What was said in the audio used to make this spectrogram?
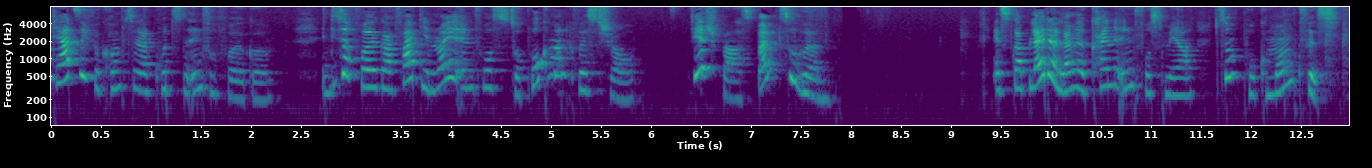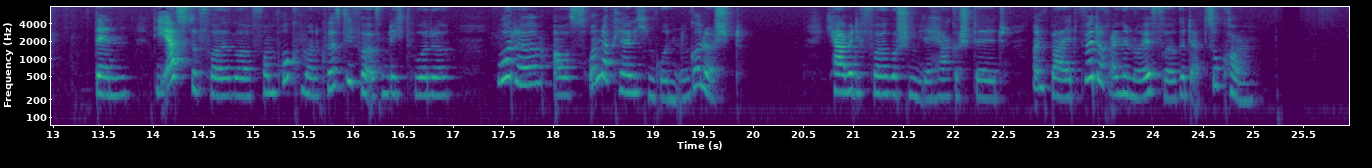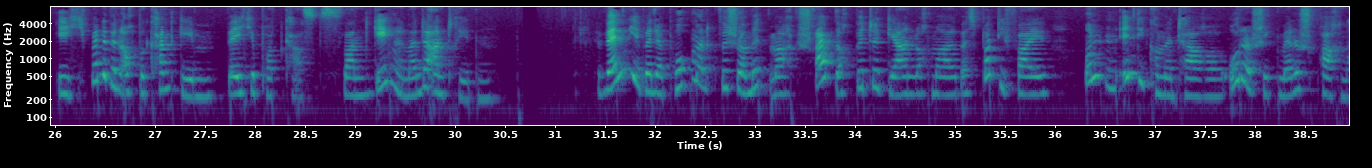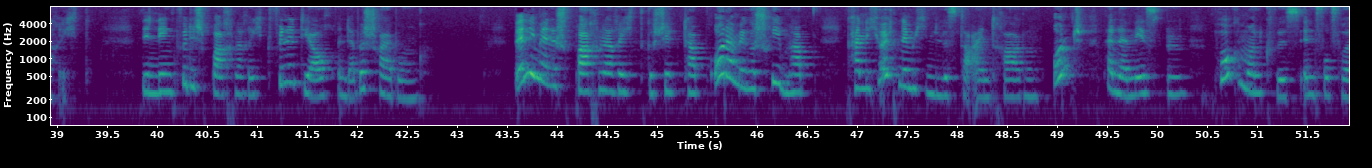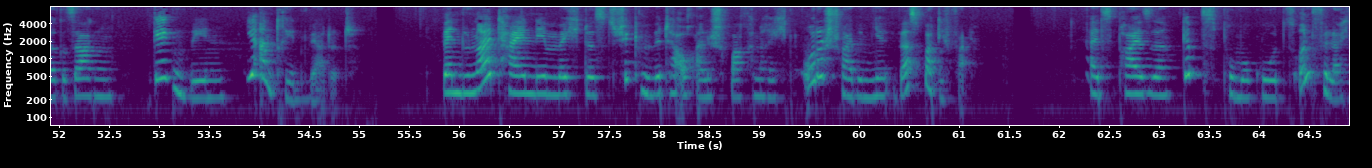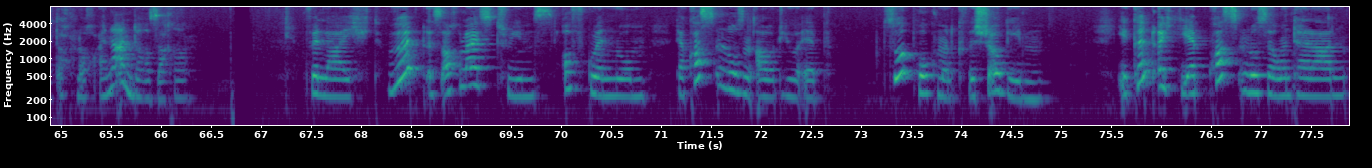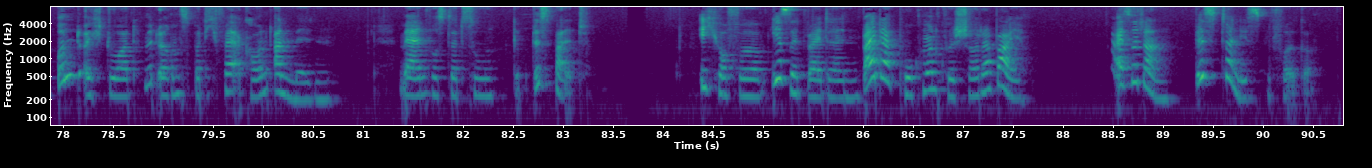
und herzlich willkommen zu einer kurzen Infofolge. In dieser Folge erfahrt ihr neue Infos zur Pokémon Quiz Show. Viel Spaß beim Zuhören! Es gab leider lange keine Infos mehr zum Pokémon Quiz. Denn die erste Folge vom Pokémon Quiz, die veröffentlicht wurde, wurde aus unerklärlichen Gründen gelöscht. Ich habe die Folge schon wieder hergestellt und bald wird auch eine neue Folge dazu kommen. Ich werde dann auch bekannt geben, welche Podcasts wann gegeneinander antreten. Wenn ihr bei der Pokémon Quizshow mitmacht, schreibt doch bitte gern nochmal bei Spotify unten in die Kommentare oder schickt mir eine Sprachnachricht. Den Link für die Sprachnachricht findet ihr auch in der Beschreibung. Wenn ihr mir eine Sprachnachricht geschickt habt oder mir geschrieben habt, kann ich euch nämlich in die Liste eintragen und bei der nächsten Pokémon Quiz Infofolge sagen, gegen wen ihr antreten werdet. Wenn du neu teilnehmen möchtest, schick mir bitte auch eine Sprachnachricht oder schreibe mir über Spotify. Als Preise gibt es Promocodes und vielleicht auch noch eine andere Sache. Vielleicht wird es auch Livestreams auf Grandroom, der kostenlosen Audio-App, zur Pokémon Quiz Show geben. Ihr könnt euch die App kostenlos herunterladen und euch dort mit eurem Spotify-Account anmelden. Mehr Infos dazu gibt es bald. Ich hoffe, ihr seid weiterhin bei der Pokémon Quiz Show dabei. Also dann, bis zur nächsten Folge.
